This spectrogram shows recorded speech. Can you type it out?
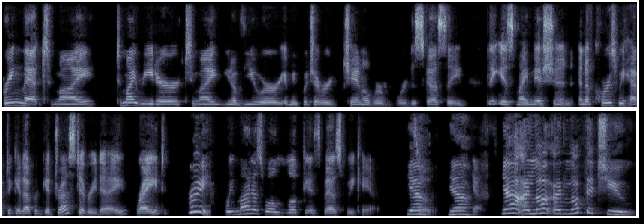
bring that to my to my reader, to my you know viewer. I mean, whichever channel we're we're discussing is my mission. And of course, we have to get up and get dressed every day, right? Right. We might as well look as best we can. Yeah, so, yeah, yeah. Yeah, I love I love that you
